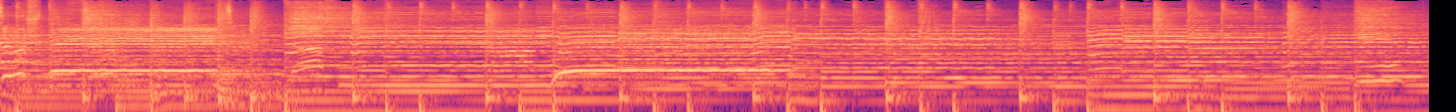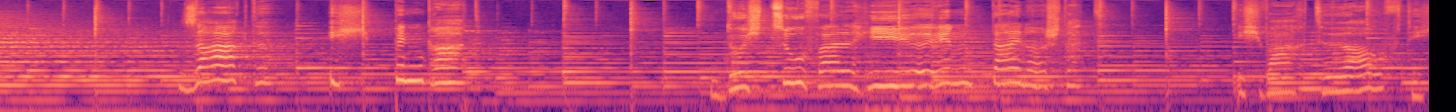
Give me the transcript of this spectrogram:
zu spät. Sagte, ich bin grad durch Zufall hier in deiner Stadt. Ich warte auf dich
